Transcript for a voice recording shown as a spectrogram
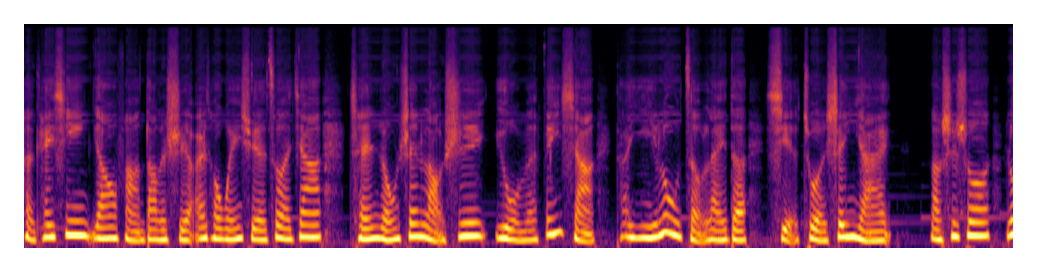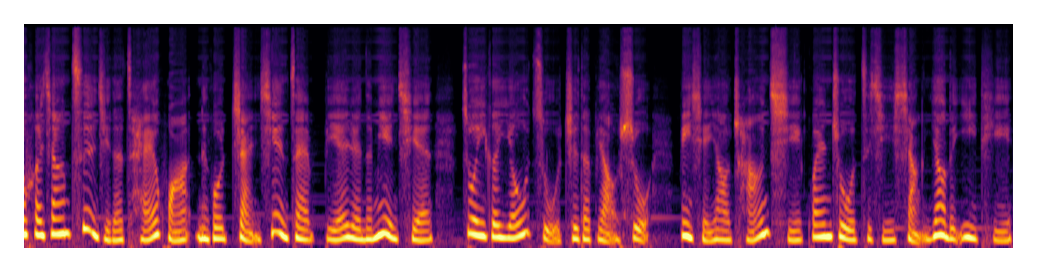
很开心，邀访到的是儿童文学作家陈荣生老师，与我们分享他一路走来的写作生涯。老师说，如何将自己的才华能够展现在别人的面前，做一个有组织的表述，并且要长期关注自己想要的议题，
